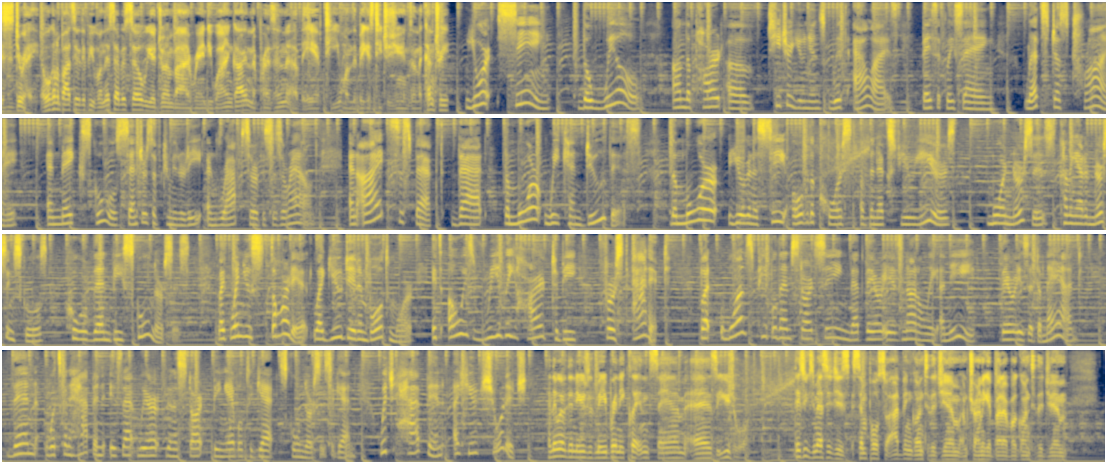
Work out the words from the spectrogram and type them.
This is DeRay, and welcome to the People. In this episode, we are joined by Randi Weingarten, the president of the AFT, one of the biggest teachers' unions in the country. You're seeing the will on the part of teacher unions with allies basically saying, let's just try and make schools centers of community and wrap services around. And I suspect that the more we can do this, the more you're going to see over the course of the next few years more nurses coming out of nursing schools who will then be school nurses. Like when you start it, like you did in Baltimore, it's always really hard to be first at it. But once people then start seeing that there is not only a need, there is a demand, then what's going to happen is that we're going to start being able to get school nurses again, which have been a huge shortage. And then we have the news with me, Brittany Clinton, Sam, as usual. This week's message is simple. So I've been going to the gym. I'm trying to get better about going to the gym.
